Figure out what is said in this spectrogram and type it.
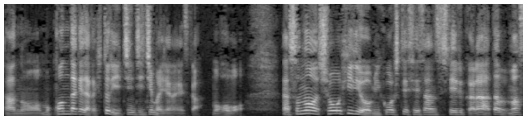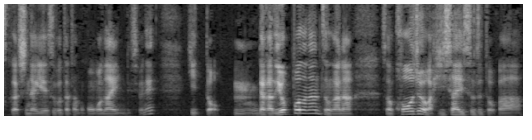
あの、もうこんだけだから一人一日一枚じゃないですか。もうほぼ。その消費量を見越して生産しているから、多分マスクが品切れすることは多分今後ないんですよね。きっと。うん。だからよっぽどなんつうのかな、その工場が被災するとか、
